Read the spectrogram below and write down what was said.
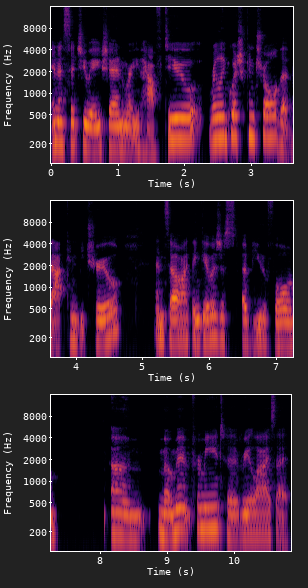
in a situation where you have to relinquish control that that can be true. And so I think it was just a beautiful um, moment for me to realize that,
